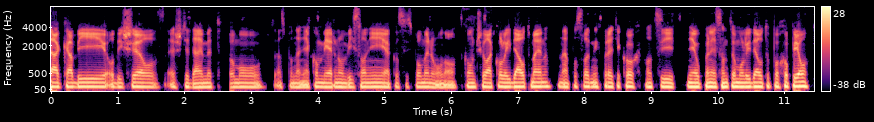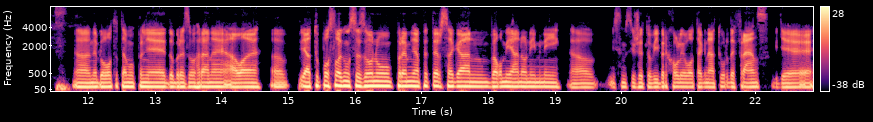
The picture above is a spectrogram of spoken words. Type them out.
tak, aby odišiel ešte, dajme tomu, aspoň na nejakom miernom výslení, ako si spomenul, no, skončil ako lead man na posledných pretekoch, hoci neúplne som tomu lead outu pochopil. Uh, nebolo to tam úplne dobre zohrané, ale uh, ja tú poslednú sezónu pre mňa Peter Sagan veľmi anonymný, uh, myslím si, že to vyvrcholilo tak na Tour de France, kde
